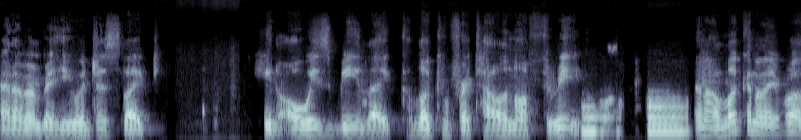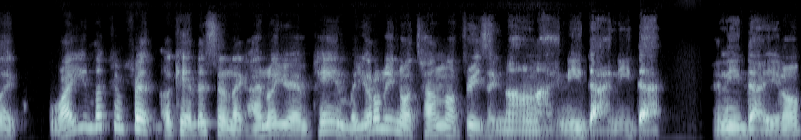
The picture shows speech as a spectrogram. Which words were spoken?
And I remember he would just like he'd always be like looking for Tylenol three. And I look and I'm like, bro, like, why are you looking for okay, listen, like I know you're in pain, but you don't need no Tylenol three. He's like, no, no, no, I need that, I need that. I need that, you know?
